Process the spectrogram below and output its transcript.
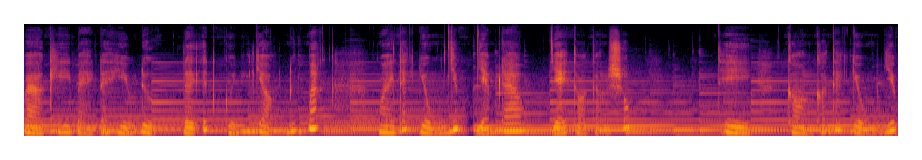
Và khi bạn đã hiểu được lợi ích của những giọt nước mắt ngoài tác dụng giúp giảm đau, giải tỏa cảm xúc, thì còn có tác dụng giúp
